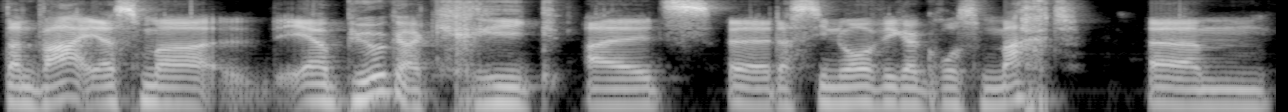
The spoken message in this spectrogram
dann war erstmal eher Bürgerkrieg, als äh, dass die Norweger große Macht ähm,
